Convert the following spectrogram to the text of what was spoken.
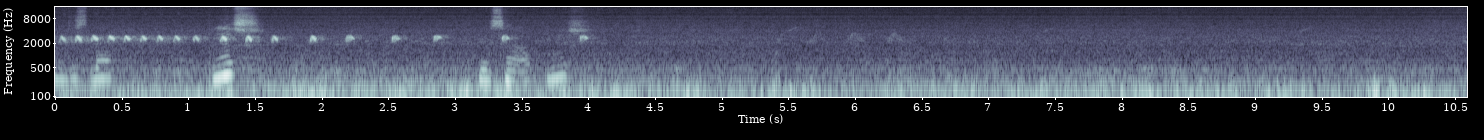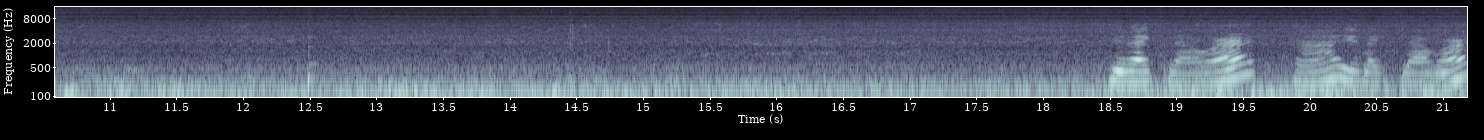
is that? Fish? Is that a fish? You like flower? Huh? You like flower?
